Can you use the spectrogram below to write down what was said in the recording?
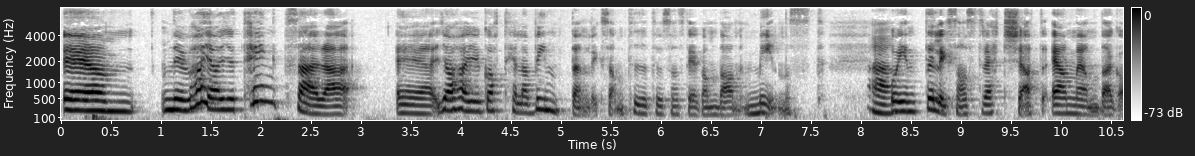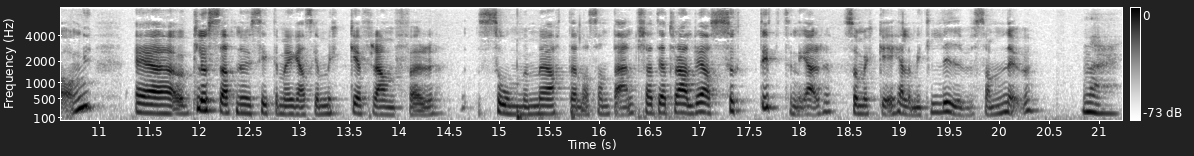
eh, nu har jag ju tänkt så här, eh, jag har ju gått hela vintern liksom 10 000 steg om dagen minst. Ja. Och inte liksom stretchat en enda gång. Eh, plus att nu sitter man ju ganska mycket framför Zoom-möten och sånt där. Så att jag tror aldrig jag har suttit ner så mycket i hela mitt liv som nu. Nej.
